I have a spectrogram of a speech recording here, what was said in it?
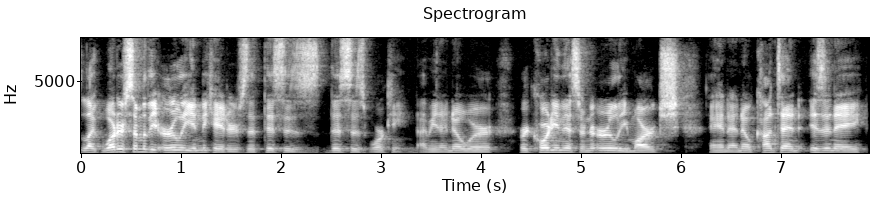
like what are some of the early indicators that this is this is working? I mean i know we're recording this in early march and i know content isn't a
